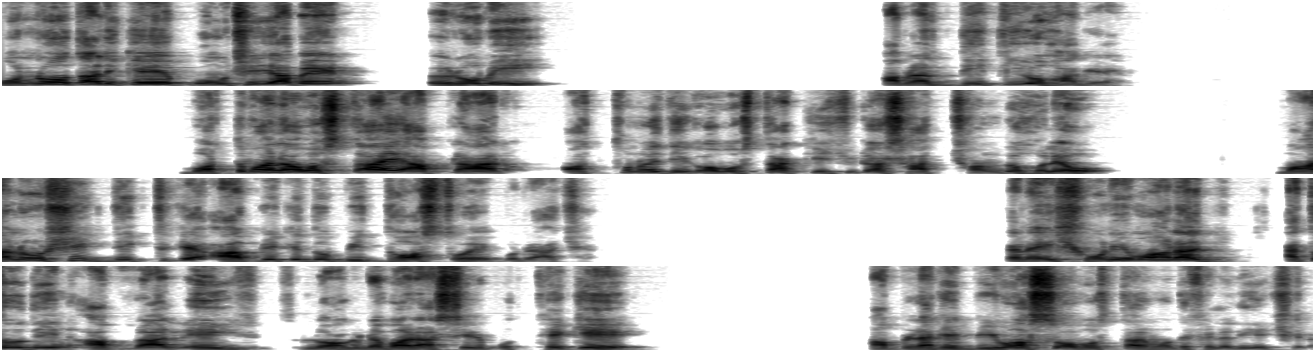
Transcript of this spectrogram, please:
পনেরো তারিখে পৌঁছে যাবেন রবি আপনার দ্বিতীয় ভাগে। বর্তমান অবস্থায় আপনার অর্থনৈতিক অবস্থা কিছুটা স্বাচ্ছন্দ্য হলেও মানসিক দিক থেকে আপনি কিন্তু বিধ্বস্ত হয়ে পড়ে আছেন। কেন এই শনি মহারাজ এতদিন আপনার এই লগ্ন বা রাশির উপর থেকে আপনাকে বিভৎস অবস্থার মধ্যে ফেলে দিয়েছিল।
